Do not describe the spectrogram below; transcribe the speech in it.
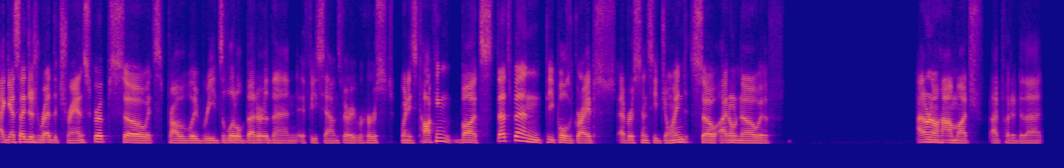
I guess I just read the transcript, so it's probably reads a little better than if he sounds very rehearsed when he's talking. But that's been people's gripes ever since he joined. So I don't know if I don't know how much I put into that.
